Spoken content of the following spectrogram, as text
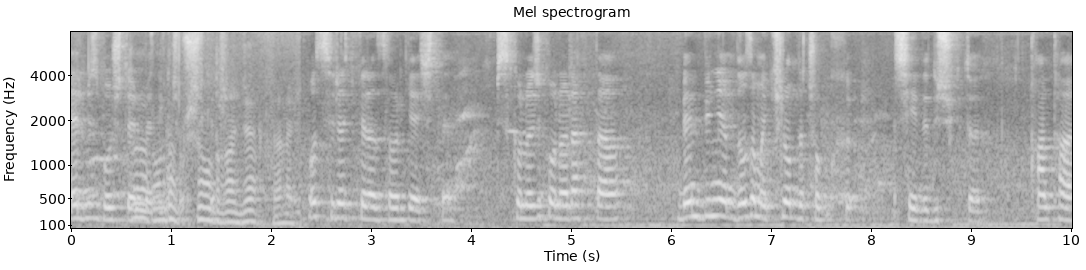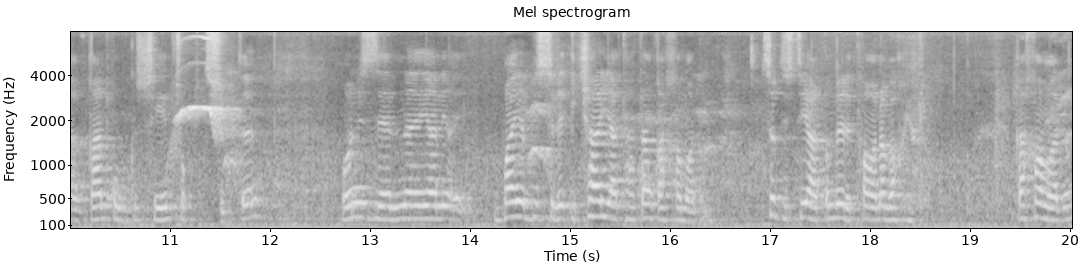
Elimiz boş dönmedi. Orada çok bir şey şükür. oldu bence. Yani O süreç biraz zor geçti. Psikolojik olarak da ben bünyemde o zaman kilom da çok şeyde düşüktü. Kan, ta- kan şeyim çok düşüktü. Onun üzerine yani baya bir süre iki ay yataktan kalkamadım. Sırt üstü yattım böyle tavana bakıyorum. Kalkamadım.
